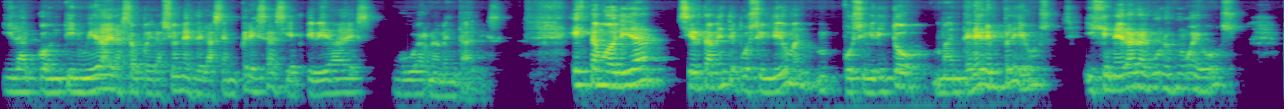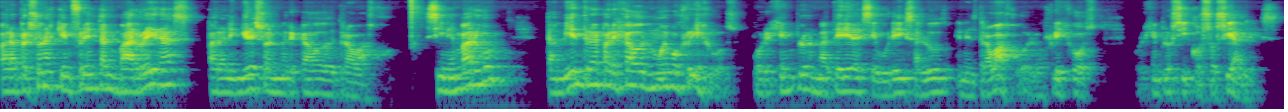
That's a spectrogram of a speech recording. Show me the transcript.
y la continuidad de las operaciones de las empresas y actividades gubernamentales. Esta modalidad ciertamente posibilitó, mantener empleos y generar algunos nuevos para personas que enfrentan barreras para el ingreso al mercado de trabajo. Sin embargo, también trae aparejados nuevos riesgos, por ejemplo, en materia de seguridad y salud en el trabajo, los riesgos, por ejemplo, psicosociales.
